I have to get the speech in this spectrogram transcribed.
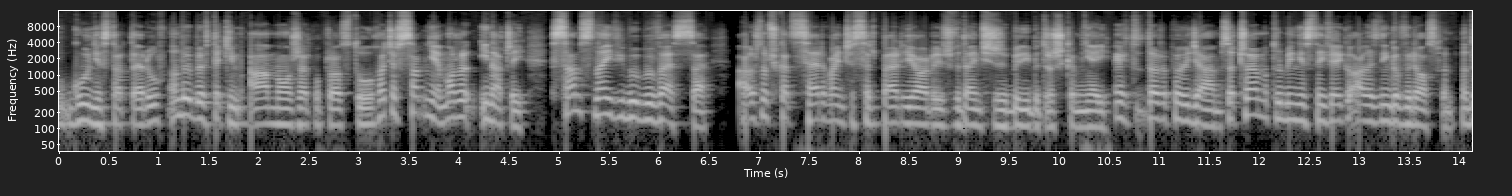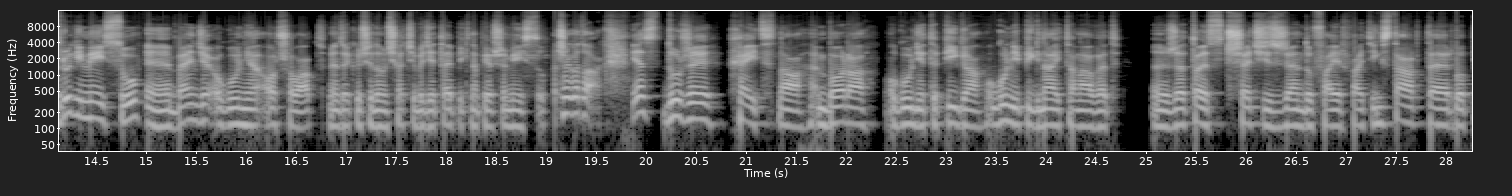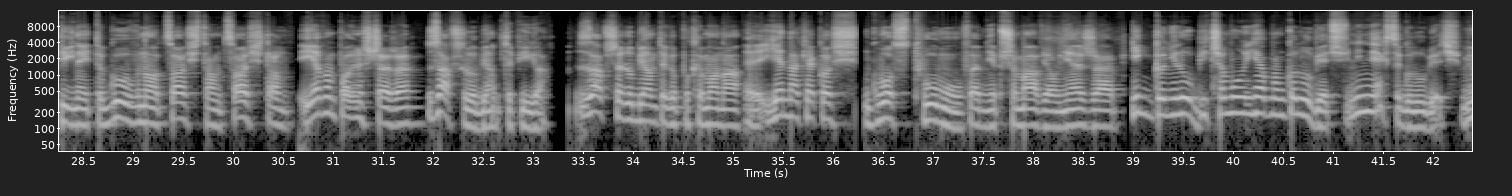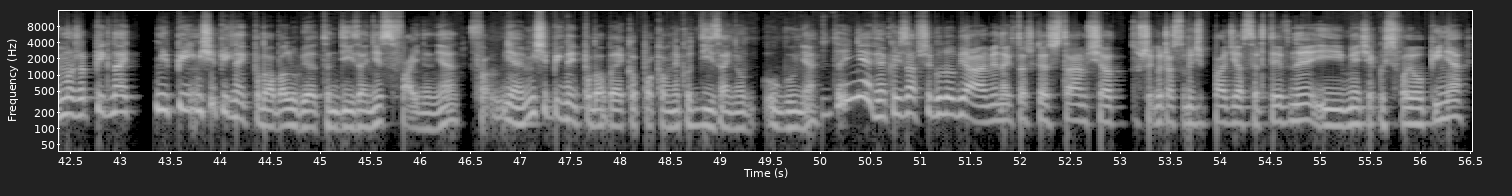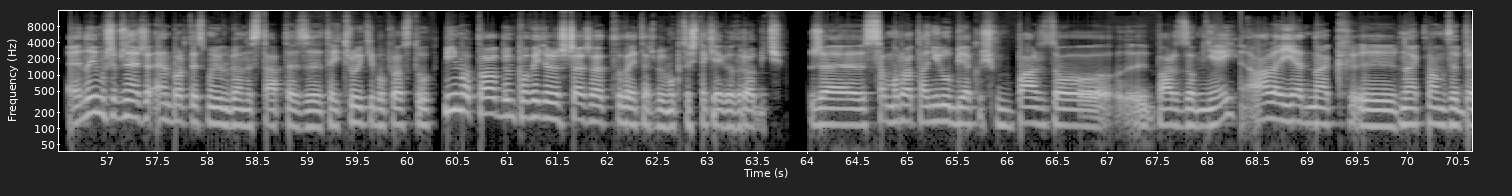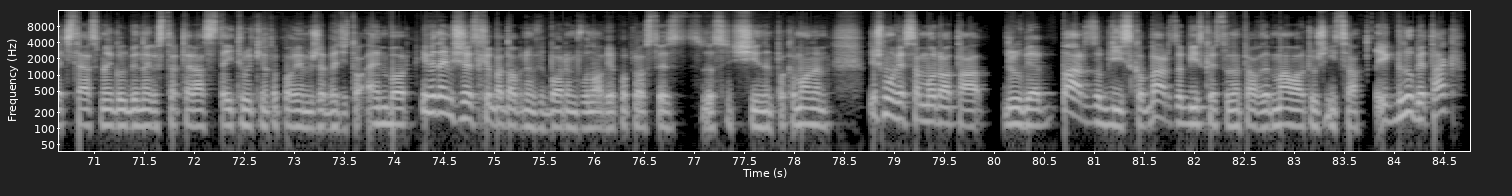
ogólnie starterów, on byłby w takim A może po prostu, chociaż sam, nie, może inaczej, sam Snivy byłby w Essce, a już na przykład Servain czy Serperior już wydaje mi się, że byliby troszkę mniej. Jak to dobrze powiedziałem, zacząłem od lubienia Snave'ego, ale z niego wyrosłem. Na drugim miejscu e, będzie ogólnie Oshawott, więc jak już się domyślacie, będzie Tepik na pierwszym miejscu. Dlaczego tak? Jest duży hejt na Embora, ogólnie Tepiga, ogólnie Pignite'a nawet że to jest trzeci z rzędu Firefighting Starter, bo Pignite to gówno, coś tam, coś tam. I ja wam powiem szczerze, zawsze lubiłam Tepiga. Zawsze lubiłam tego Pokemona, e, jednak jakoś głos tłumu we mnie przemawiał, nie, że nikt go nie lubi, czemu ja mam go lubić? Nie, nie chcę go lubić, mimo że Pignite, mi, mi się Pignite podoba, lubię ten design, jest fajny, nie? Fa nie, mi się Pignite podoba jako Pokemon, jako design og- ogólnie. No i nie wiem, jakoś zawsze go lubiałem, jednak troszkę starałem się od dłuższego czasu być bardziej asertywny i mieć jakąś swoją opinię. E, No i muszę przyznać, że Embor to jest mój ulubiony starter z tej trójki po prostu. Mimo to bym powiedział, że szczerze, tutaj też bym mógł coś takiego zrobić. Że Samurota nie lubię jakoś bardzo, y, bardzo mniej, ale jednak, y, no jak mam wybrać teraz mojego ulubionego startera z tej trójki, no to powiem, że będzie to Embor. I wydaje mi się, że jest chyba dobrym wyborem w Unowie, po prostu jest dosyć silnym Pokemonem. Chociaż mówię, Samurota lubię bardzo blisko, bardzo blisko, jest to naprawdę mała różnica. Jakby lubię tak,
